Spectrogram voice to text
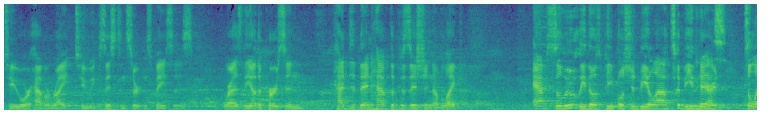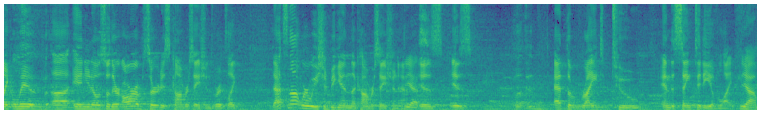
to or have a right to exist in certain spaces whereas the other person had to then have the position of like absolutely those people should be allowed to be there Yes. and to like live uh, and you know so there are absurdist conversations where it's like that's not where we should begin the conversation at Yes. is is at the right to and the sanctity of life Yeah.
